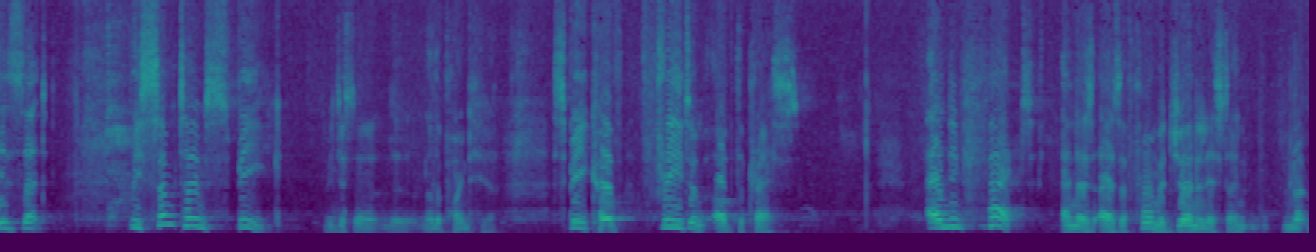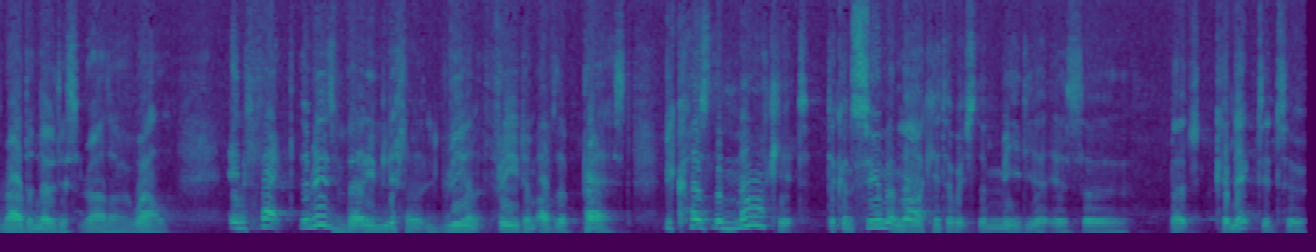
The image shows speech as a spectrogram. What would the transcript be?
is that we sometimes speak, just another point here, speak of freedom of the press. And in fact, and as, as a former journalist, I rather know this rather well, in fact, there is very little real freedom of the press because the market, the consumer market of which the media is so much connected to,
